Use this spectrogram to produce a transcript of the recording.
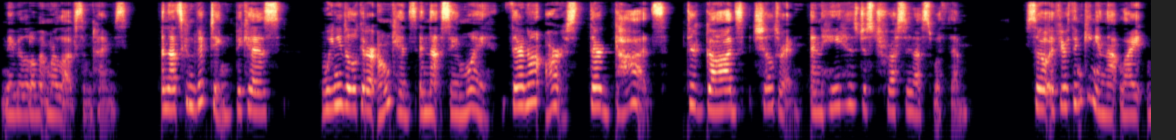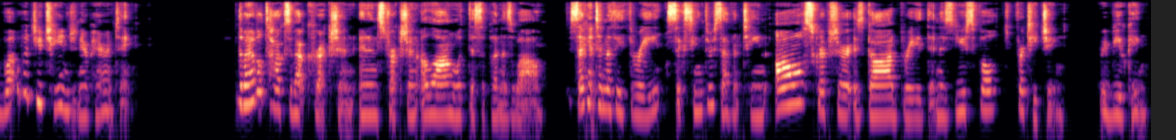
Maybe a little bit more love sometimes. And that's convicting because we need to look at our own kids in that same way. They're not ours. They're God's. They're God's children, and He has just trusted us with them. So if you're thinking in that light, what would you change in your parenting? The Bible talks about correction and instruction along with discipline as well. 2 Timothy 3 16 through 17. All scripture is God breathed and is useful for teaching, rebuking,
